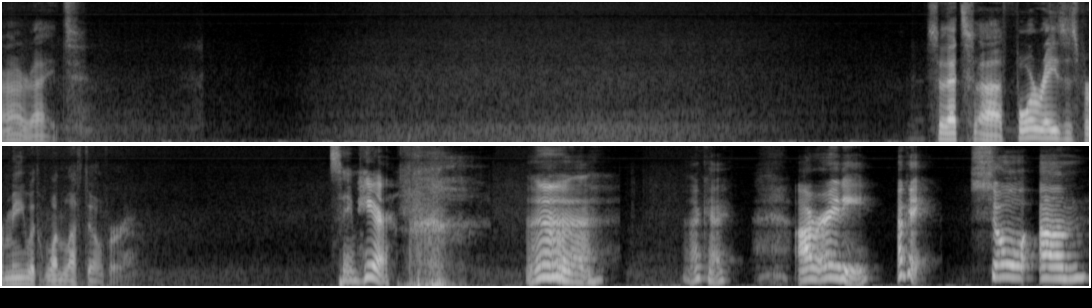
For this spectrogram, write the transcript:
All right. So that's uh, four raises for me with one left over. Same here. Uh, okay. Alrighty. Okay. So, um,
